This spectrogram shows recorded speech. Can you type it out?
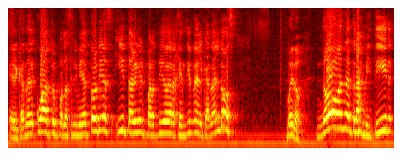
en el canal 4 por las eliminatorias y también el partido de Argentina en el canal 2. Bueno, no van a transmitir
